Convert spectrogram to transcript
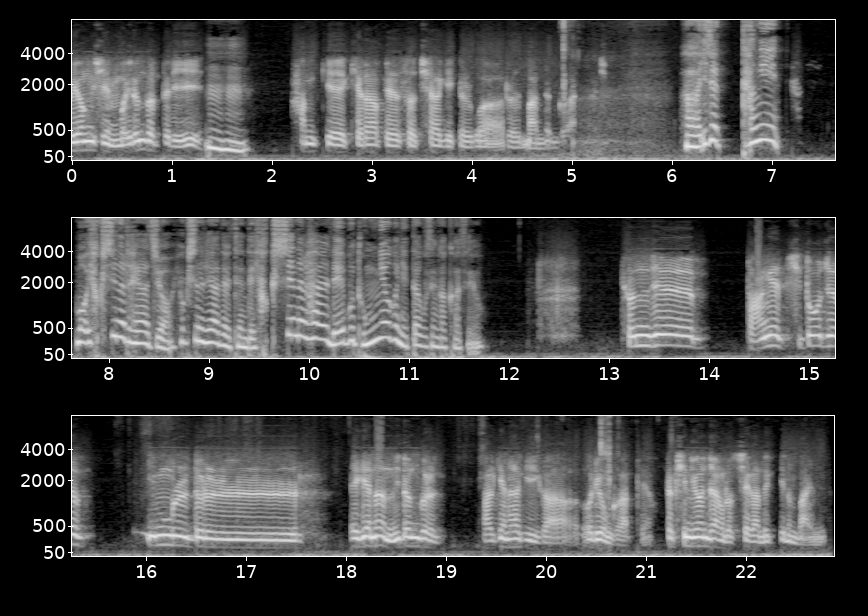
허영심 뭐 이런 것들이 음흠. 함께 결합해서 최악의 결과를 만든 거 아니죠. 아, 이제 당이 뭐 혁신을 해야죠. 혁신을 해야 될 텐데 혁신을 할 내부 동력은 있다고 생각하세요? 현재 당의 지도적 인물들에게는 이런 걸 발견하기가 어려운 것 같아요. 혁신위원장으로서 제가 느끼는 바입니다.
